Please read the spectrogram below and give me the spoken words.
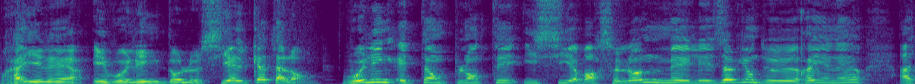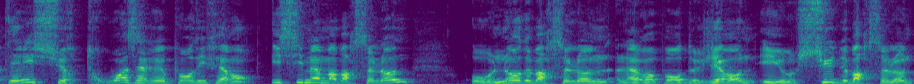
Ryanair et Vueling dans le ciel catalan. Vueling est implanté ici à Barcelone, mais les avions de Ryanair atterrissent sur trois aéroports différents. Ici même à Barcelone, au nord de Barcelone, l'aéroport de Gérone et au sud de Barcelone,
